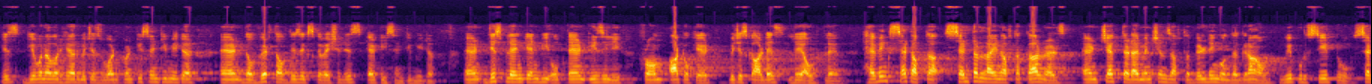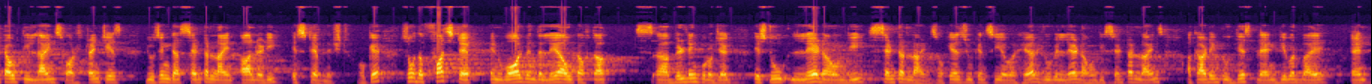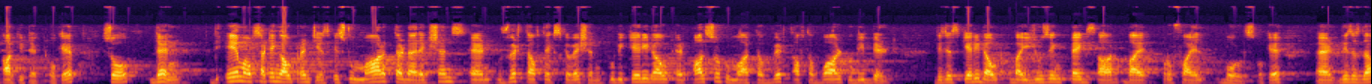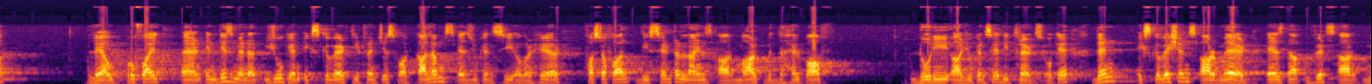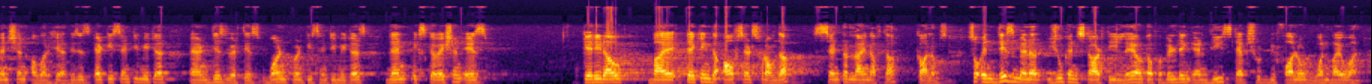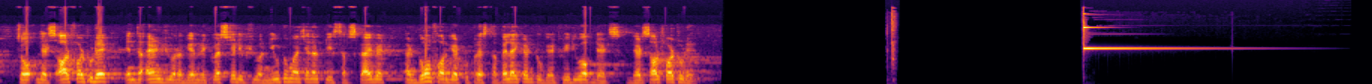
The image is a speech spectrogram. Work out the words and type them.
is given over here which is 120 centimeter and the width of this excavation is 80 centimeter and this plan can be obtained easily from AutoCAD which is called as layout plan. Having set up the center line of the corners and checked the dimensions of the building on the ground, we proceed to set out the lines for trenches using the center line already established. Okay, so the first step involved in the layout of the uh, building project is to lay down the center lines. Okay, as you can see over here, you will lay down the center lines according to this plan given by an architect. Okay, so then the aim of setting out trenches is to mark the directions and width of the excavation to be carried out and also to mark the width of the wall to be built. this is carried out by using pegs or by profile boards okay? And this is the layout profile. And in this manner you can excavate the trenches for columns. As you can see over here first of all the center lines are marked with the help of dory or you can say the threads okay? Then excavations are made as the widths are mentioned over here. This is 80 centimeter and this width is 120 centimeters. Then excavation is carried out by taking the offsets from the center line of the columns. So in this manner you can start the layout of a building and these steps should be followed one by one. So that's all for today. In the end you are again requested. If you are new to my channel please subscribe it and don't forget to press the bell icon to get video updates. That's all for today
